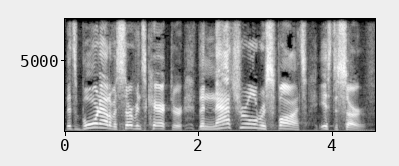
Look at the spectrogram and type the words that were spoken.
that's born out of a servant's character, the natural response is to serve.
